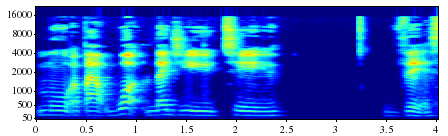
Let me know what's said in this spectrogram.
more about what led you to this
